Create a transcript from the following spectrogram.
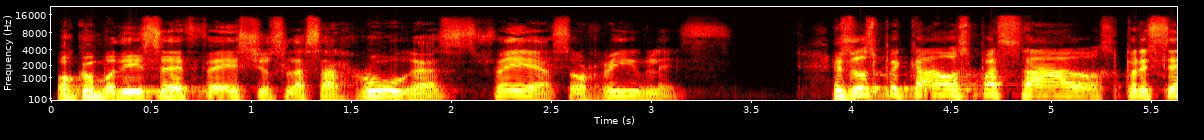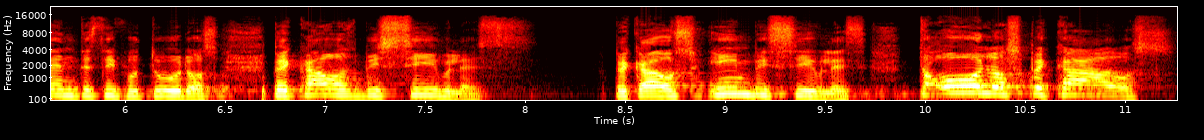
o como dice Efesios, las arrugas feas, horribles. Esos pecados pasados, presentes y futuros, pecados visibles, pecados invisibles, todos los pecados.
